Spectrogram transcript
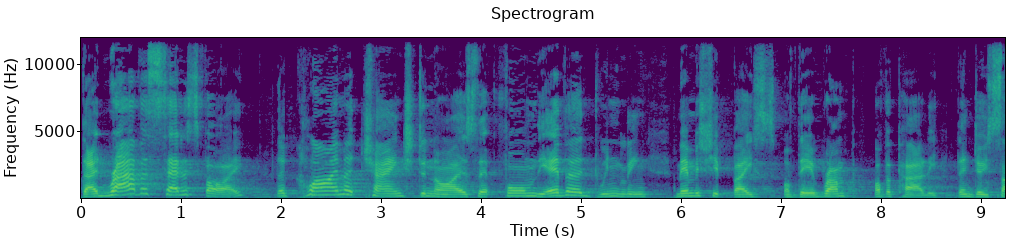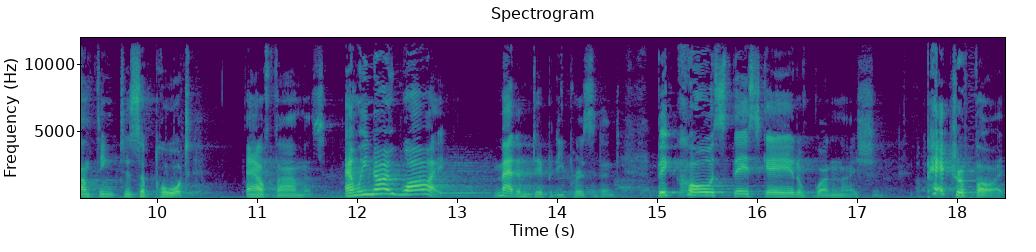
They'd rather satisfy the climate change deniers that form the ever-dwindling membership base of their rump of a party than do something to support our farmers. And we know why, Madam Deputy President, because they're scared of one nation, petrified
